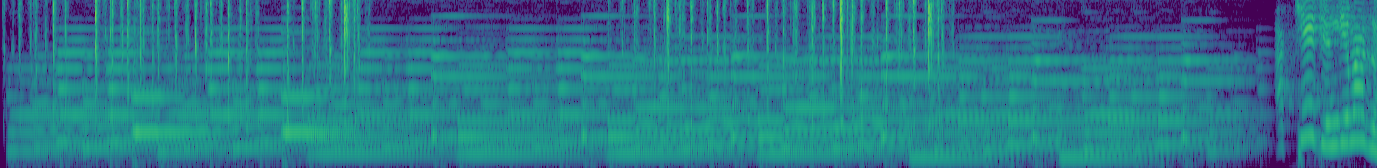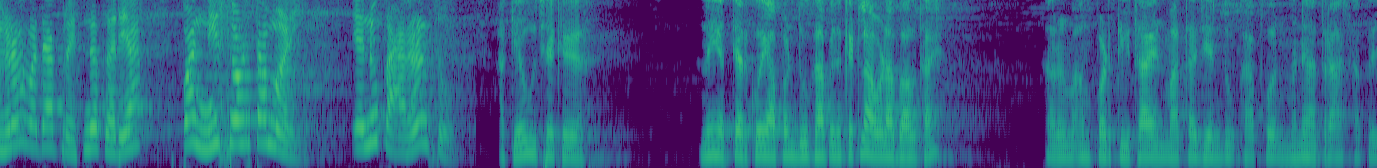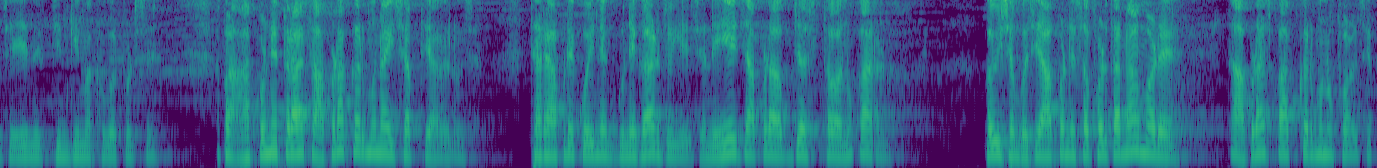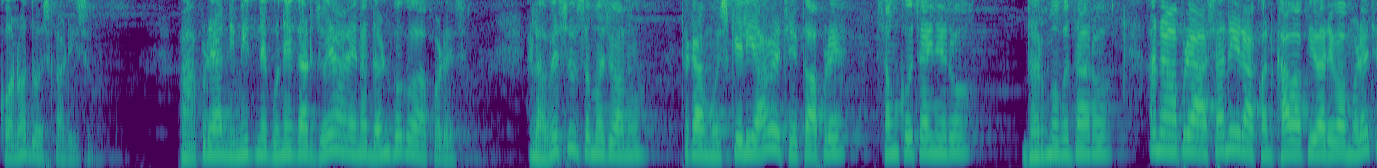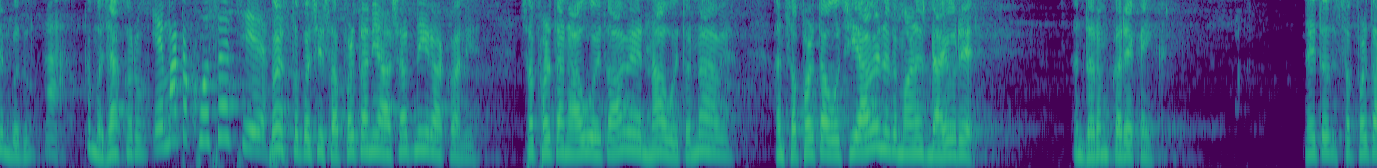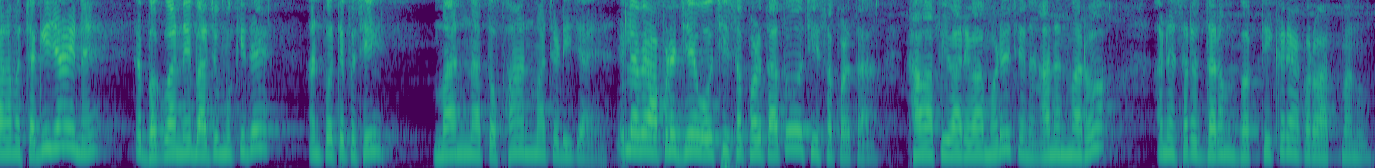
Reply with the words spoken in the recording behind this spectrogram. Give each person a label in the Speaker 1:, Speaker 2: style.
Speaker 1: આખી જિંદગીમાં ઘણા બધા પ્રયત્ન કર્યા, પણ નિષ્ફળતા મળી. એનું કારણ શું?
Speaker 2: આ કેવું છે કે નહીં, અત્યારે કોઈ આપણને દુઃખ આપે તો કેટલા અવળા ભાવ થાય? આમ પડતી થાય ને માતાજી એને દુઃખ આપો ને મને આ ત્રાસ આપે છે એની જિંદગીમાં ખબર પડશે. પણ આપણને ત્રાસ આપણા કર્મના હિસાબથી આવેલો છે. જ્યારે આપણે કોઈને ગુનેગાર જોઈએ છે અને એ જ આપણા અબજસ થવાનું કારણ. ભવિષ્ય પછી આપણને સફળતા ના મળે તો આપણા જ પાપ કર્મનું ફળ છે. કોનો દોષ કાઢીશું? પણ આપણે આ નિમિત્તને ગુનેગાર જોયા એના દંડ ભોગવવા પડે છે. એટલે હવે શું સમજવાનું? તો કે આ મુશ્કેલી આવે છે તો આપણે સંકોચાઈને રહો, ધર્મ વધારો અને આપણે આશા નહીં રાખવાની ખાવા પીવા રહેવા મળે છે ને બધું તો મજા કરો.
Speaker 1: એમાં તો ખુશ જ છે
Speaker 2: બસ તો પછી સફળતાની આશા જ નહીં રાખવાની. સફળતાને આવવું હોય તો આવે ના હોય તો ના આવે. અને સફળતા ઓછી આવે ને તો માણસ ડાયો રહે. અને ધર્મ કરે કંઈક. નહીં તો સફળતાનામાં ચગી જાય ને તો ભગવાનને બાજુ મૂકી દે અને પોતે પછી માનના તોફાનમાં ચડી જાય. એટલે હવે આપણે જે ઓછી સફળતા તો ઓછી સફળતા. ખાવા પીવા રહેવા મળે છે ને આનંદમાં રહો અને સરસ ધર્મ ભક્તિ કર્યા કરો આત્માનું.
